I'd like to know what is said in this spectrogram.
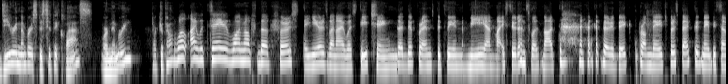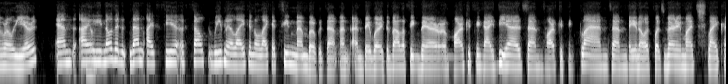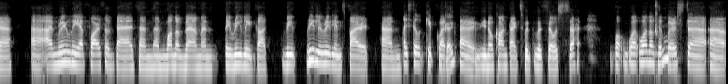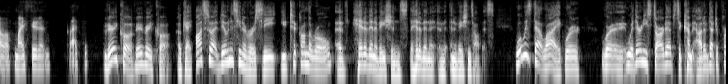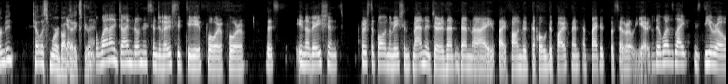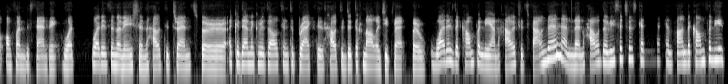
Do you remember a specific class or memory, Dr. Powell? Well, I would say one of the first years when I was teaching, the difference between me and my students was not very big from the age perspective, maybe several years. And I know that then I feel felt really like you know like a team member with them, and and they were developing their marketing ideas and marketing plans, and you know it was very much like a uh, I'm really a part of that and, and one of them, and they really got re- really, really inspired. And I still keep quite, Okay. uh, you know, contacts with, with those, uh, one- of the first uh, uh, of my student classes. Very cool. Very, very cool. Okay. Also at Vilnius University, you took on the role of head of innovations, the head of Inno- innovations office. What was that like? Were, were, were there any startups to come out of that department? Tell us more about that experience. When I joined Vilnius University for for this innovation, first of all innovation manager. Then then I I founded the whole department and led it for several years. There was like zero of understanding what what is innovation, how to transfer academic results into practice, how to do technology transfer, what is the company and how it is founded, and then how the researchers can, can found the companies,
